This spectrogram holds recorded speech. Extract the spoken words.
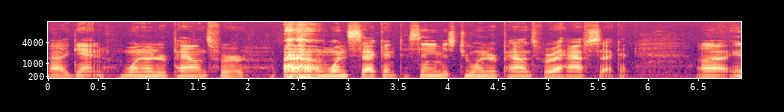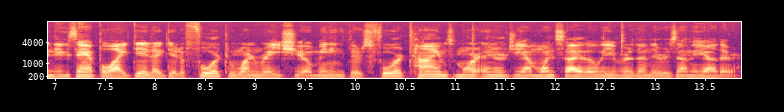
Uh, again, 100 pounds for one second, same as 200 pounds for a half second. Uh, in the example I did, I did a 4 to 1 ratio, meaning there's four times more energy on one side of the lever than there is on the other.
